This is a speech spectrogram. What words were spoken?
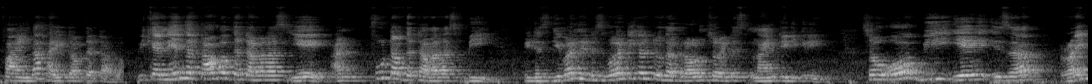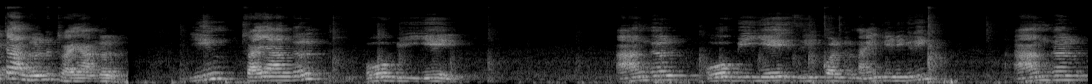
Find the height of the tower. We can name the top of the tower as A and foot of the tower as B. It is given it is vertical to the ground so it is 90 degree. So OBA is a right angled triangle. In triangle OBA angle OBA is equal to 90 degree, angle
